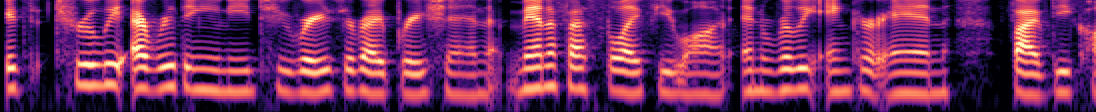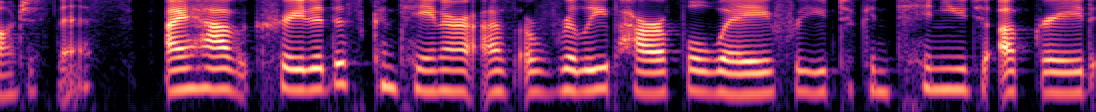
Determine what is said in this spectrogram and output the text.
It's truly everything you need to raise your vibration, manifest the life you want, and really anchor in 5D consciousness. I have created this container as a really powerful way for you to continue to upgrade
